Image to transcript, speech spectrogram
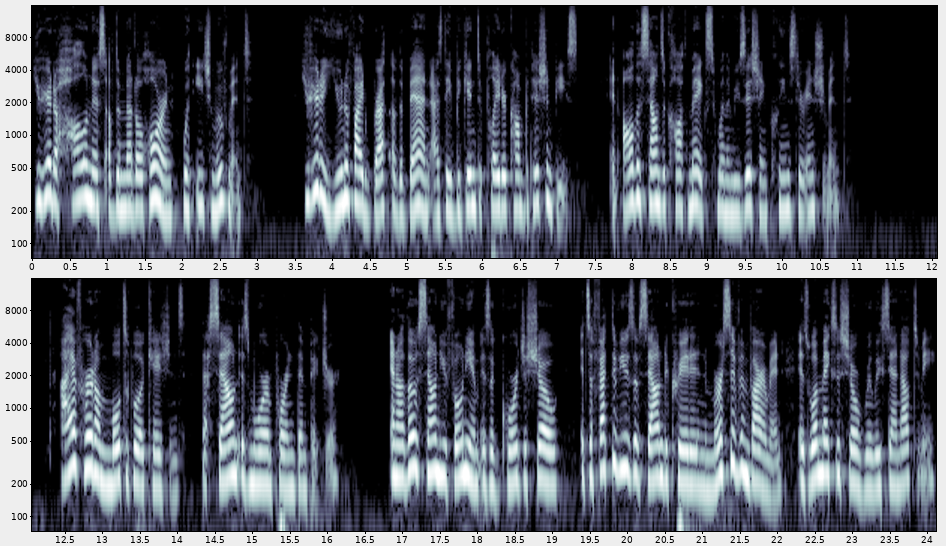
you hear the hollowness of the metal horn with each movement. You hear the unified breath of the band as they begin to play their competition piece, and all the sounds a cloth makes when the musician cleans their instrument. I have heard on multiple occasions that sound is more important than picture. And although Sound Euphonium is a gorgeous show, its effective use of sound to create an immersive environment is what makes this show really stand out to me.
